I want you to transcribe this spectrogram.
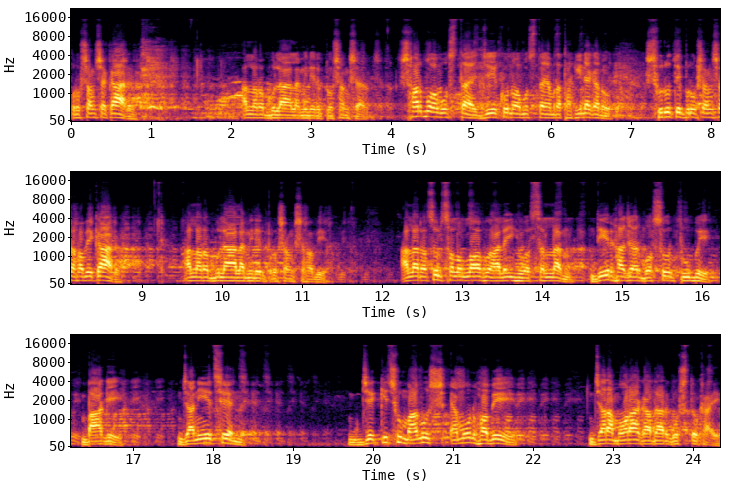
প্রশংসা কার আল্লাহ রব্বুল্লা আলমিনের প্রশংসা। সর্ব অবস্থায়, যে কোনো অবস্থায় আমরা থাকি না কেন, শুরুতে প্রশংসা হবে কার? আল্লাহ রব্বুল্লা আলমিনের প্রশংসা হবে। আল্লাহ রসুল সাল আলহি ওয়াসাল্লাম দেড় হাজার বছর পূর্বে বা আগে জানিয়েছেন যে কিছু মানুষ এমন হবে যারা মরা গাদার গোস্ত খায়।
